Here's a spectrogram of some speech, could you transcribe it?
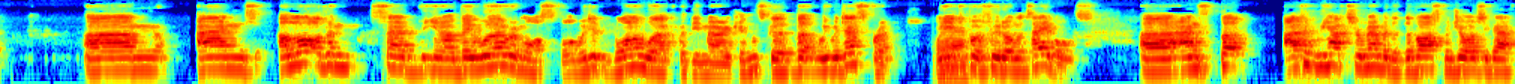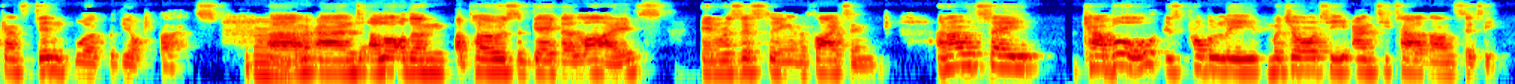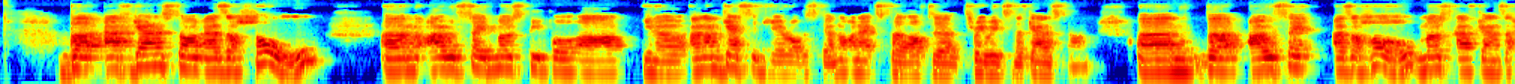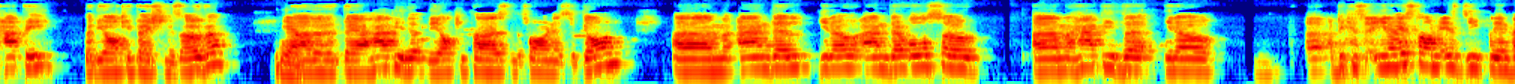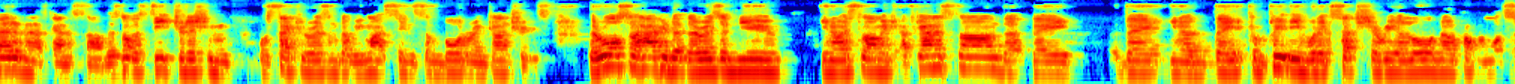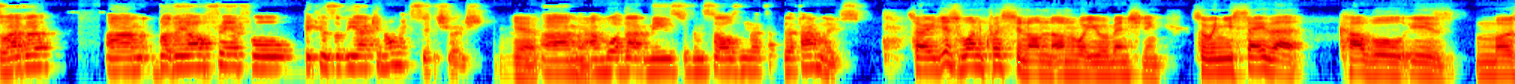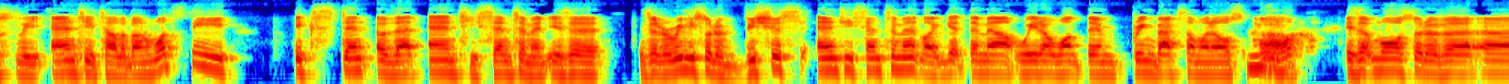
Um, and a lot of them said, you know, they were remorseful. We didn't want to work with the Americans, but we were desperate. We Yeah. need to put food on the tables. Uh, and but I think we have to remember that the vast majority of Afghans didn't work with the occupiers, Mm. um, and a lot of them opposed and gave their lives in resisting and fighting. And I would say Kabul is probably majority anti-Taliban city, but Afghanistan as a whole um, I would say most people are, you know, and I'm guessing here, obviously, I'm not an expert after three weeks in Afghanistan. Um, but I would say, as a whole, most Afghans are happy that the occupation is over. Yeah. Uh, they are happy that the occupiers and the foreigners are gone. Um, and they're, you know, and they're also um, happy that, you know, uh, because, you know, Islam is deeply embedded in Afghanistan. There's not this deep tradition of secularism that we might see in some bordering countries. They're also happy that there is a new you know, Islamic Afghanistan, that they, they, you know, they completely would accept Sharia law, no problem whatsoever. Um, but they are fearful because of the economic situation Yeah. um, yeah. and what that means for themselves and their, their families. Sorry, just one question on, on what you were mentioning. So when you say that Kabul is mostly anti-Taliban, what's the extent of that anti-sentiment? Is it is it a really sort of vicious anti-sentiment, like get them out, we don't want them, bring back someone else, No. or is it more sort of a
